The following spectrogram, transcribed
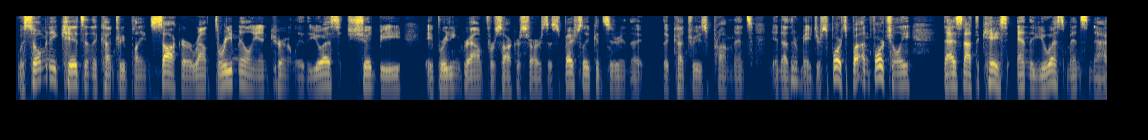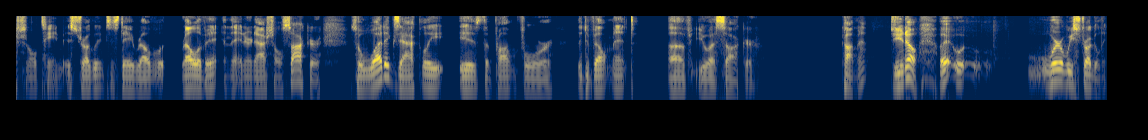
With so many kids in the country playing soccer, around 3 million currently, the U.S. should be a breeding ground for soccer stars, especially considering the, the country's prominence in other major sports. But unfortunately, that is not the case. And the U.S. men's national team is struggling to stay rele- relevant in the international soccer. So, what exactly is the problem for the development of U.S. soccer? Comment. Do you know? Where are we struggling?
